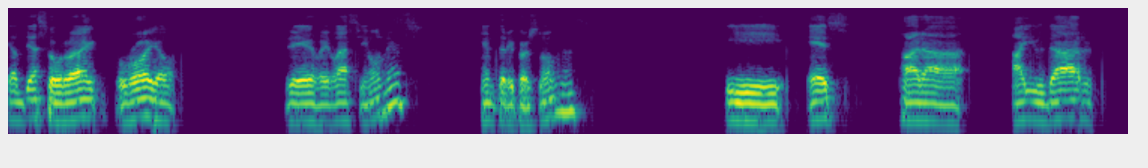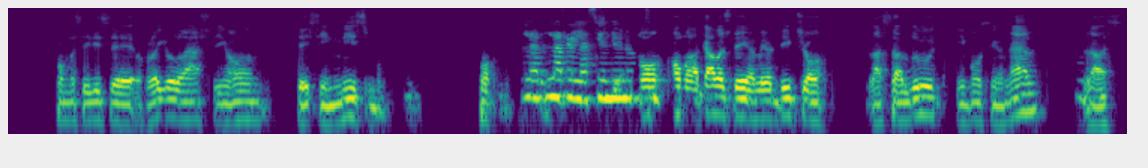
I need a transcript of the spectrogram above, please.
el desarrollo de relaciones entre personas y es para ayudar, como se dice, regulación de sí mismo. La, relación de uno como, como acabas de haber dicho, la salud emocional, las,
